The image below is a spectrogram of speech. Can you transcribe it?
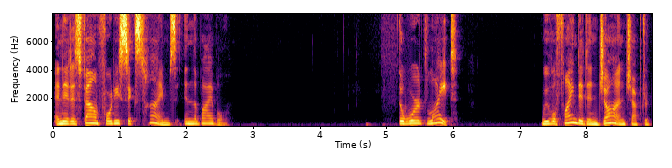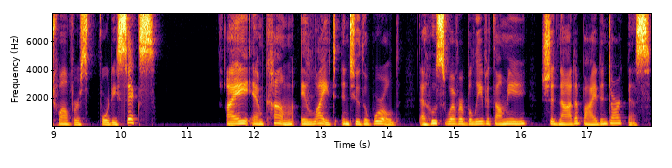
and it is found 46 times in the Bible. The word light, we will find it in John chapter 12 verse 46. I am come a light into the world, that whosoever believeth on me should not abide in darkness.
